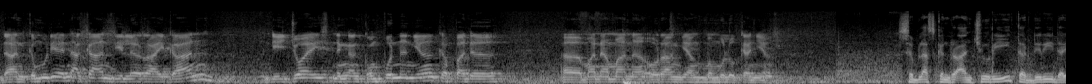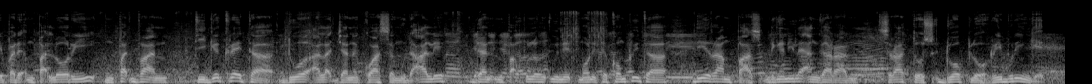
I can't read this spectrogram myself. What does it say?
dan kemudian akan dileraikan dijual dengan komponennya kepada uh, mana-mana orang yang memerlukannya. 11 kenderaan curi terdiri daripada 4 lori, 4 van, 3 kereta, 2 alat jana kuasa muda alih dan 40 unit monitor komputer dirampas dengan nilai anggaran RM120,000.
